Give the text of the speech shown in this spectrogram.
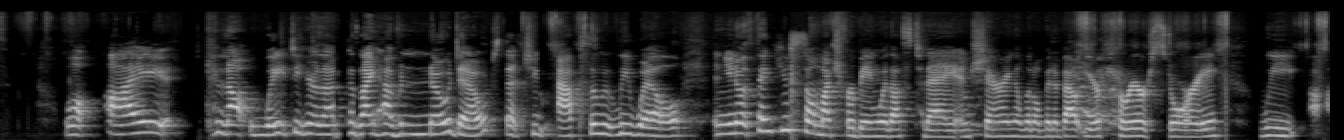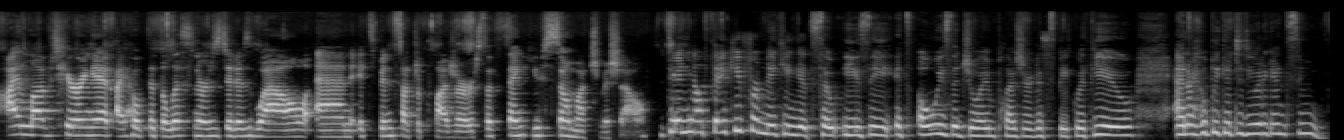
Well, I cannot wait to hear that because I have no doubt that you absolutely will. And you know, thank you so much for being with us today and sharing a little bit about your career story we i loved hearing it. I hope that the listeners did as well. And it's been such a pleasure. So thank you so much michelle. Danielle thank you for making it so easy. It's always a joy and pleasure to speak with you. And i hope we get to do it again soon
